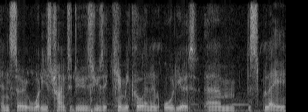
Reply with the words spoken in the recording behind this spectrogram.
And so what he's trying to do is use a chemical and an audio um, display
